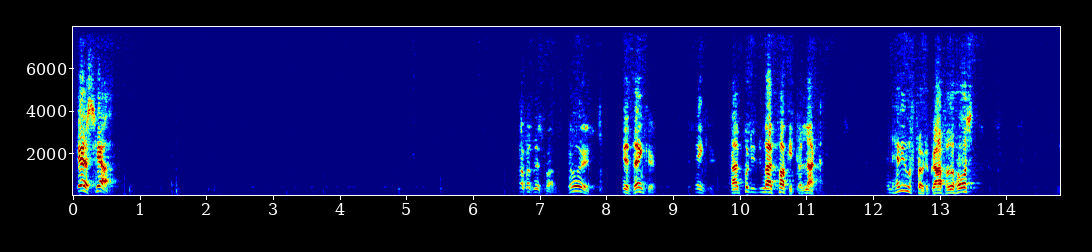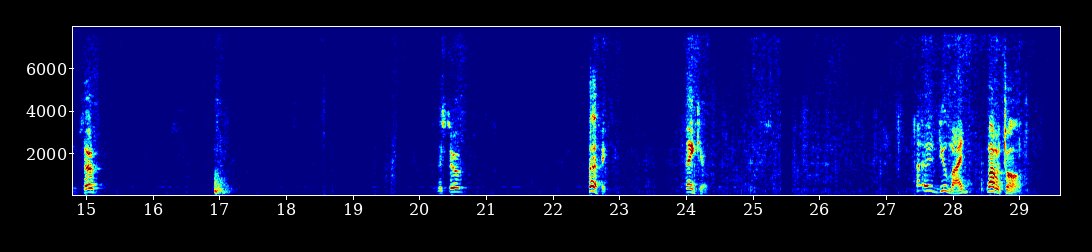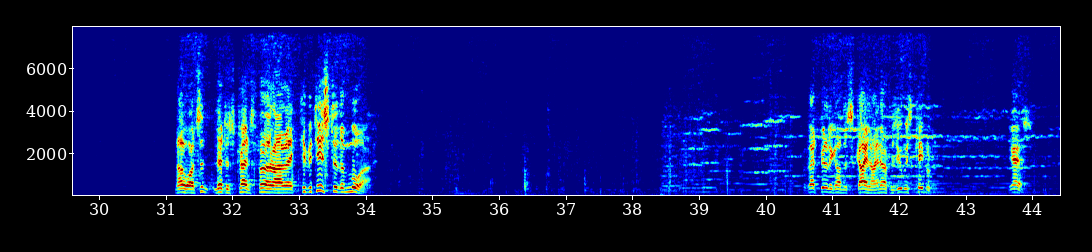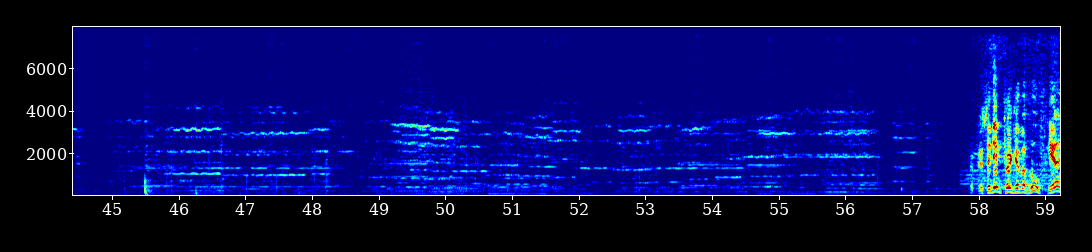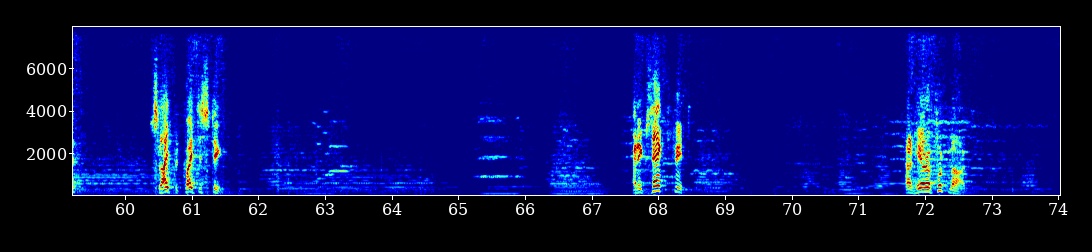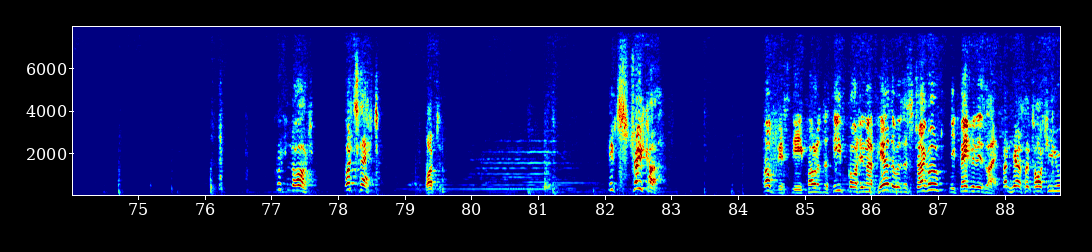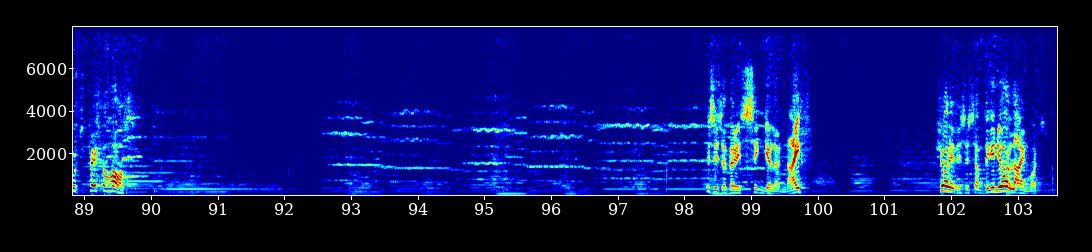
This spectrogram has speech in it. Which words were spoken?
yes, here. How about this one? Oh, yes. Here, thank you. Thank you. I'll put it in my pocket for luck. And have you a photograph of the horse? Think so? This too? Perfect. Thank you. Uh, do you mind? Not at all. Now, Watson, let us transfer our activities to the moor. That building on the skyline, I presume, is Capleton. Yes. Look, there's an imprint of a hoof here. Slight but quite distinct. An exact fit. And here a footmark. Good Lord! What's that? Watson. It's Straker! Obviously, he followed the thief, caught him up here, there was a struggle, he paid with his life. And here's the torch he used to trace the horse. This is a very singular knife. Surely this is something in your line, Watson.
